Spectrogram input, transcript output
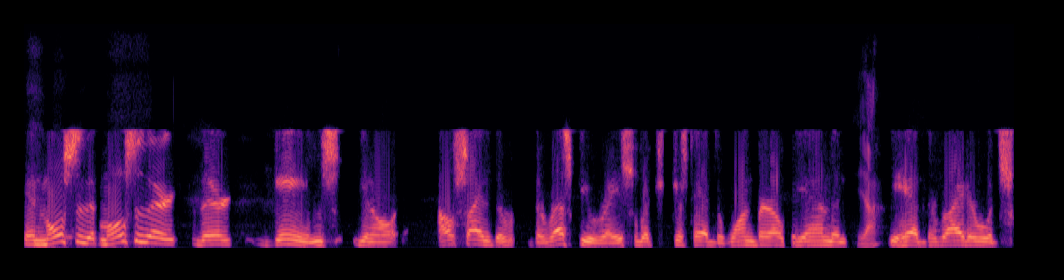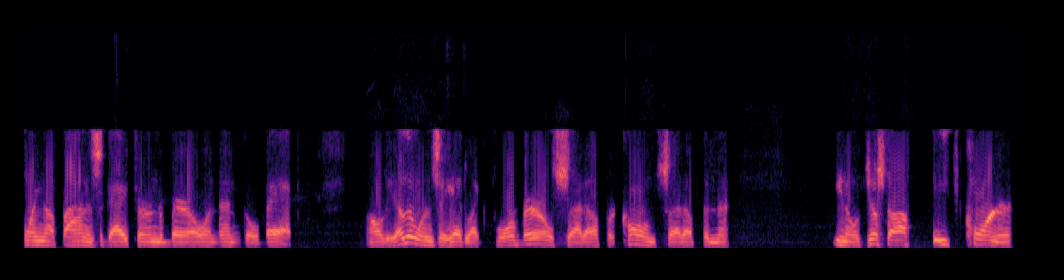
in most of the most of their their games, you know, outside of the the rescue race, which just had the one barrel at the end, and Yeah. you had the rider would swing up on as the guy turned the barrel and then go back. All the other ones they had like four barrels set up or cones set up in the, you know, just off each corner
